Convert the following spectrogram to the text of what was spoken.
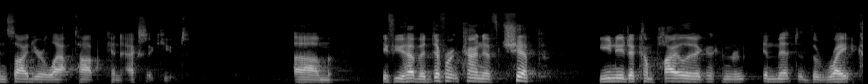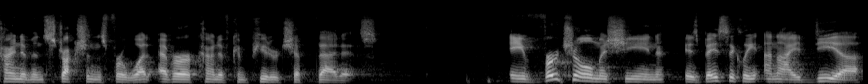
inside your laptop can execute. Um, if you have a different kind of chip, you need a compiler that can emit the right kind of instructions for whatever kind of computer chip that is. A virtual machine is basically an idea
